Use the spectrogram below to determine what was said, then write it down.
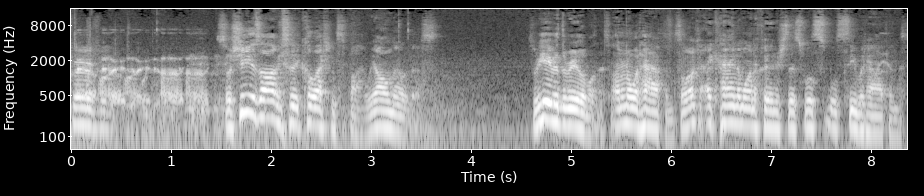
Perfect. So she is obviously a Kolechian spy. We all know this. So we gave her the real ones. I don't know what happened. So I, I kind of want to finish this. We'll we'll see what happens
